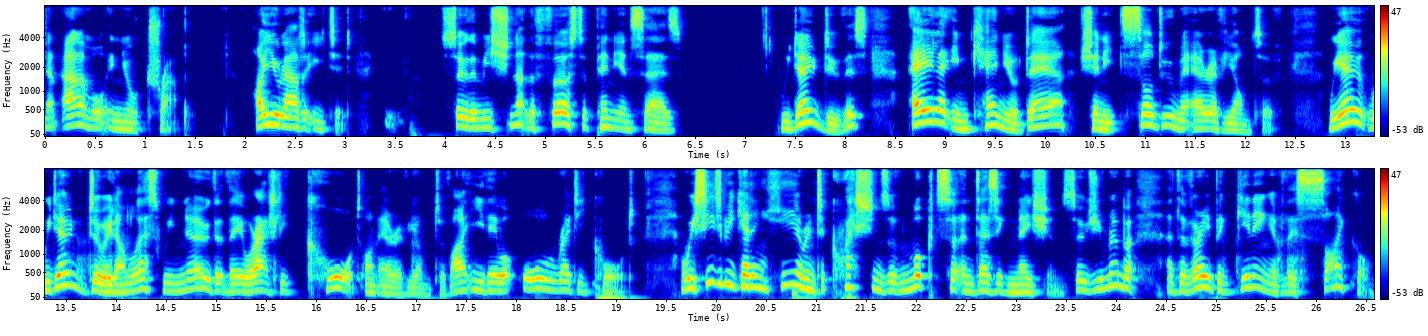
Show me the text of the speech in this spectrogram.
an animal in your trap. Are you allowed to eat it? So the Mishnah, the first opinion says, we don't do this. Ela im ken yodea shenitzodu me'erev yom tov. We, we don't do it unless we know that they were actually caught on Erev Yom Tov, i.e., they were already caught. And we seem to be getting here into questions of muktzah and designation. So, do you remember at the very beginning of this cycle,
